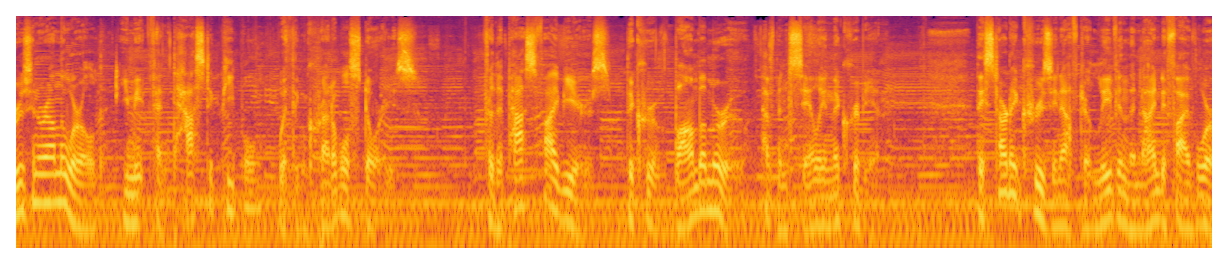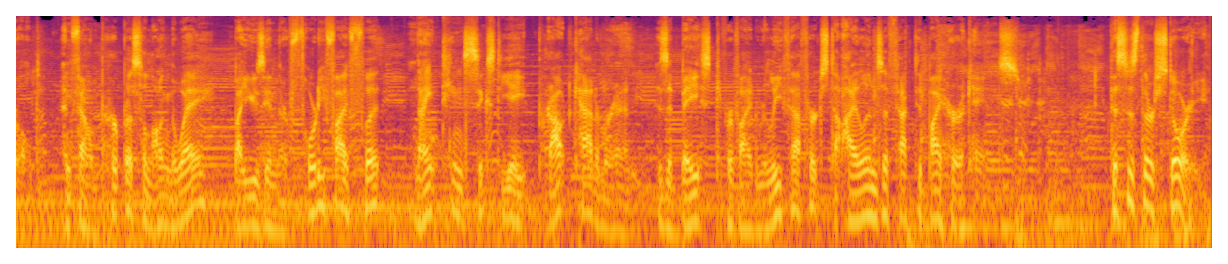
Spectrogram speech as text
cruising around the world, you meet fantastic people with incredible stories. For the past five years, the crew of Bamba Maru have been sailing the Caribbean. They started cruising after leaving the 9 to 5 world and found purpose along the way by using their 45 foot 1968 Prout catamaran as a base to provide relief efforts to islands affected by hurricanes. This is their story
